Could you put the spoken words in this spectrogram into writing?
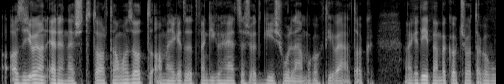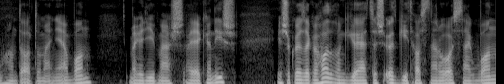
az egy olyan RNS-t tartalmazott, amelyeket 50 GHz-es 5G-s hullámok aktiváltak, amelyeket éppen bekapcsoltak a Wuhan tartományában, meg egyéb más helyeken is, és akkor ezek a 60 GHz-es 5G-t használó országban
